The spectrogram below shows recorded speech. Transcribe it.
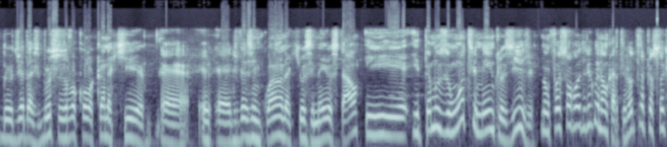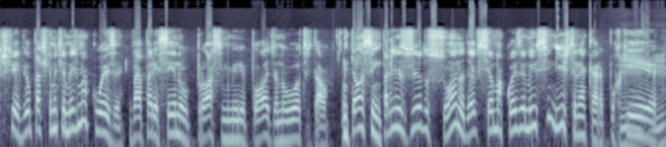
do, Dia das Bruxas. Eu vou colocando aqui é, é, de vez em quando aqui os e-mails e tal. E, e temos um outro e-mail, inclusive. Não foi só o Rodrigo, não, cara. Teve outra pessoa que escreveu praticamente a mesma coisa. Vai aparecer no próximo mini-pod no outro e tal. Então, assim, paralisia do sono deve ser uma coisa meio sinistra, né, cara? Porque uhum.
